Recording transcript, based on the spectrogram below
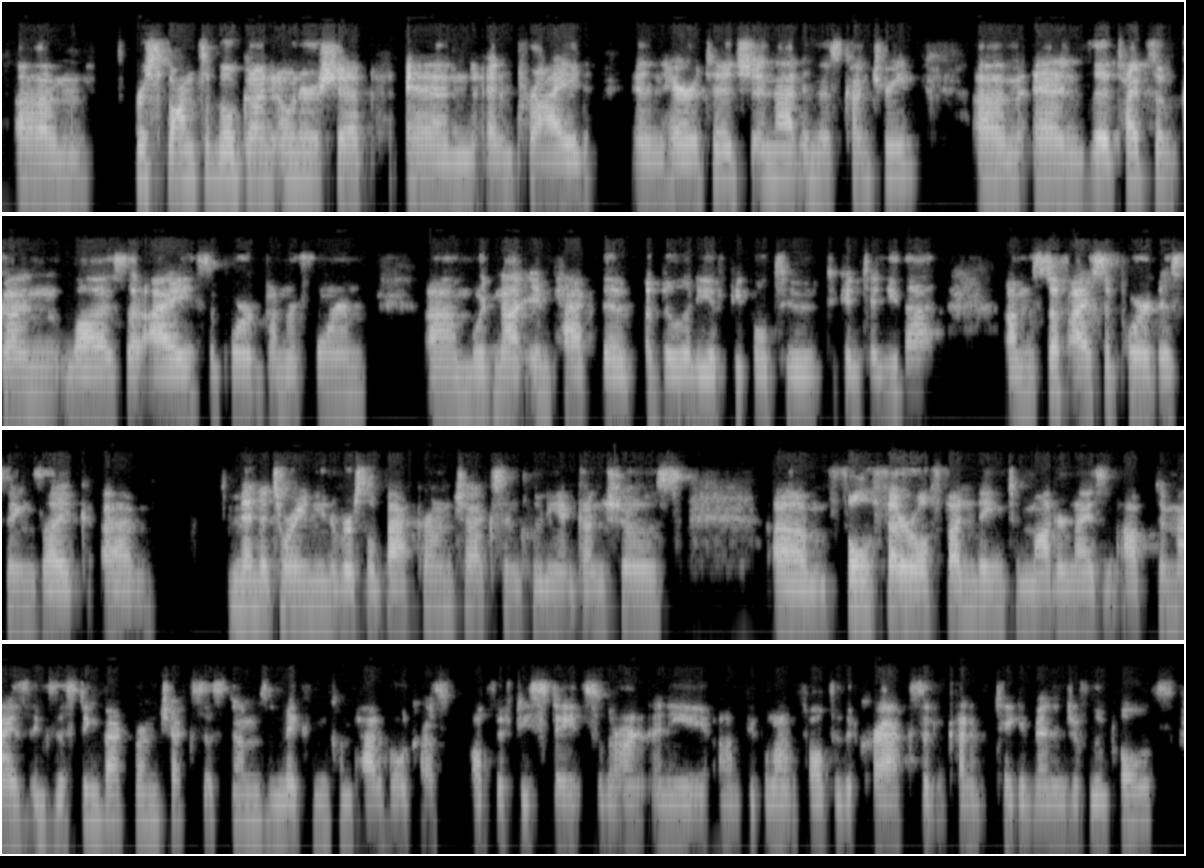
um, responsible gun ownership and and pride and heritage in that in this country. Um, and the types of gun laws that I support, gun reform, um, would not impact the ability of people to to continue that. Um, the stuff I support is things like um, mandatory and universal background checks, including at gun shows. Um, full federal funding to modernize and optimize existing background check systems and make them compatible across all 50 states so there aren't any um, people don't fall through the cracks and kind of take advantage of loopholes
